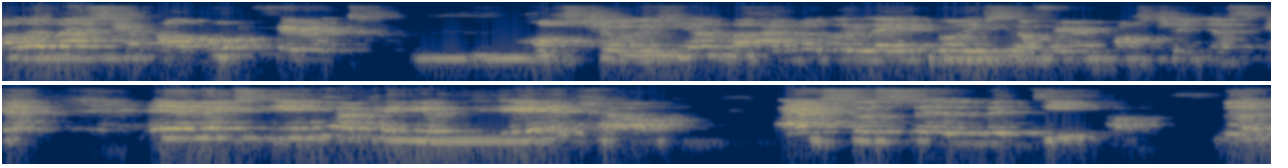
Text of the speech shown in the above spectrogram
all of us have our own favorite posture here, but I'm not going to let you go into your favorite posture just yet. And next inhale, can you inhale? Exhale, a little bit deeper. Good.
